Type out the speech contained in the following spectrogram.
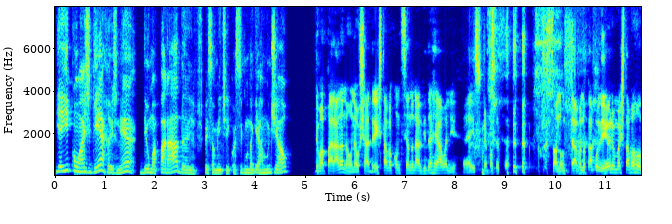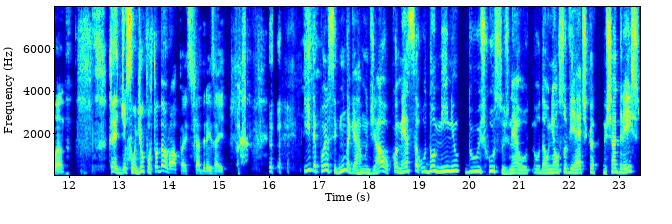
E aí, com as guerras, né, deu uma parada, especialmente com a Segunda Guerra Mundial. Deu uma parada não, né? O xadrez estava acontecendo na vida real ali. É isso que aconteceu. Só não estava no tabuleiro, mas estava rolando. Difundiu por toda a Europa esse xadrez aí. E depois da Segunda Guerra Mundial, começa o domínio dos russos, né, ou, ou da União Soviética no xadrez,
